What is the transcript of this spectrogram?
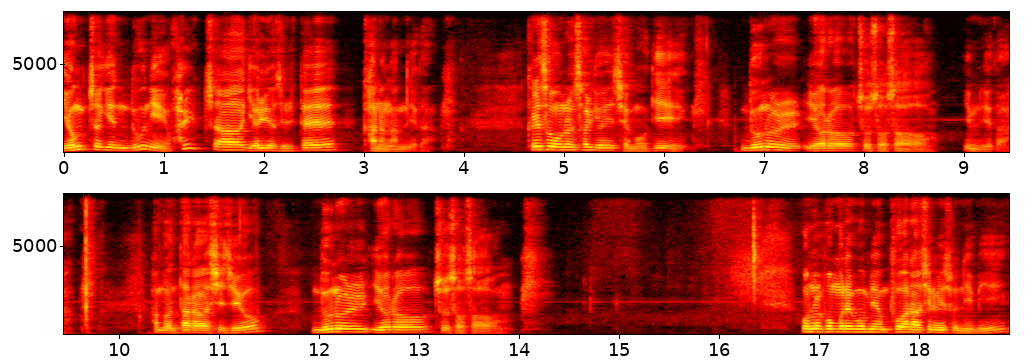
영적인 눈이 활짝 열려질 때 가능합니다. 그래서 오늘 설교의 제목이 눈을 열어 주소서입니다. 한번 따라 하시지요. 눈을 열어 주소서. 오늘 본문에 보면 부활하신 예수님이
